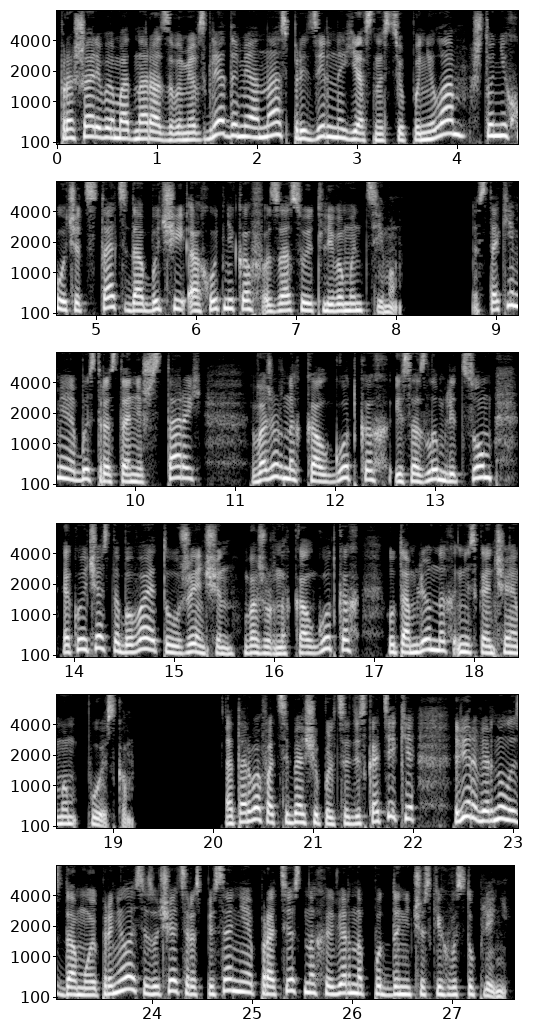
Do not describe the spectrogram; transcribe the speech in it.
прошариваемой одноразовыми взглядами, она с предельной ясностью поняла, что не хочет стать добычей охотников за суетливым интимом. С такими быстро станешь старой, в ажурных колготках и со злым лицом, какое часто бывает у женщин в ажурных колготках, утомленных нескончаемым поиском. Оторвав от себя щупальца дискотеки, Вера вернулась домой и принялась изучать расписание протестных и верно-подданнических выступлений.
